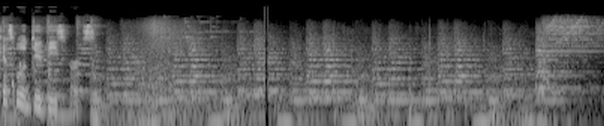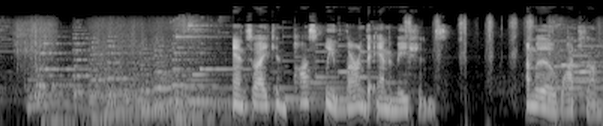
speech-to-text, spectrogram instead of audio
Guess we'll do these first. So I can possibly learn the animations. I'm gonna watch them.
